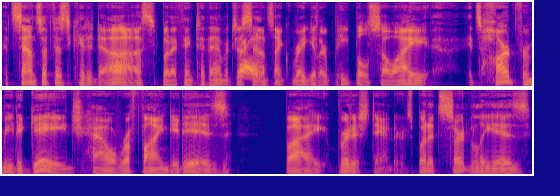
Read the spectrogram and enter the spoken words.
It sounds sophisticated to us, but I think to them it just Right. sounds like regular people. So I it's hard for me to gauge how refined it is by British standards, but it certainly is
